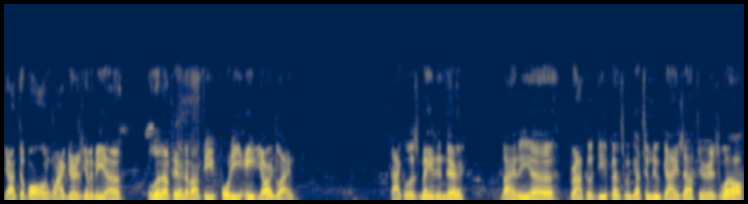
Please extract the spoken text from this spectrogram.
Got the ball, and Wagner is going to be uh, lit up here at about the 48 yard line. Tackle is made in there by the uh, Bronco defense. We've got some new guys out there as well.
